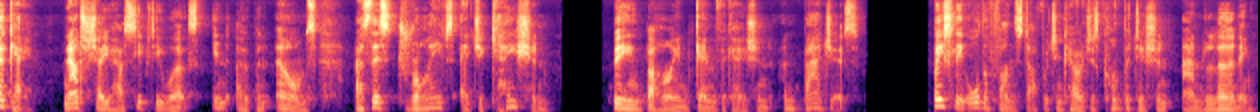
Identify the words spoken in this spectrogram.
Okay, now to show you how CPD works in Open eLMS, as this drives education, being behind gamification and badges. Basically all the fun stuff which encourages competition and learning.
